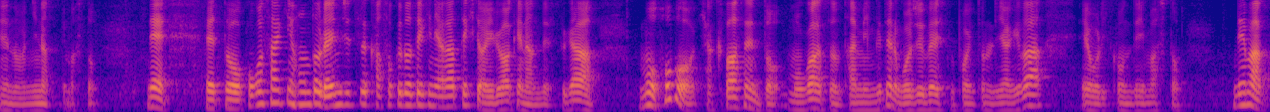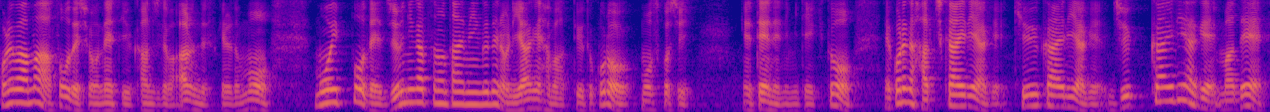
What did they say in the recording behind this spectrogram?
えのになってますと。で、えっと、ここ最近本当連日加速度的に上がってきてはいるわけなんですがもうほぼ100%もう5月のタイミングでの50ベースのポイントの利上げはえ織り込んでいますと。でまあこれはまあそうでしょうねという感じではあるんですけれどももう一方で12月のタイミングでの利上げ幅っていうところをもう少し丁寧に見ていくとこれが8回利上げ9回利上げ10回利上げまで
